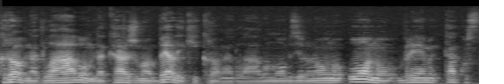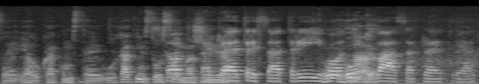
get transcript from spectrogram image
krov nad glavom, da kažemo veliki krov nad glavom, obzirom na ono, u ono vrijeme kako ste, jel, u kakvom ste, u kakvim ste uslovima Sob sa živjeli. četiri, sa tri, hotel. dva sa četiri, eto.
